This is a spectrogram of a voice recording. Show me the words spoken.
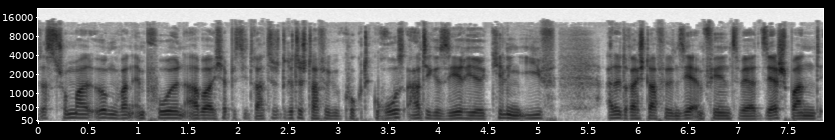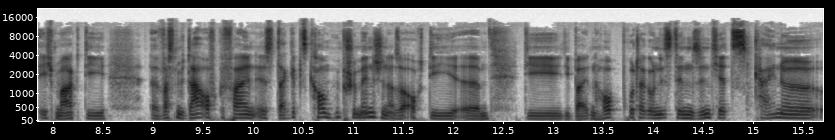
das schon mal irgendwann empfohlen, aber ich habe jetzt die dritte, dritte Staffel geguckt. Großartige Serie, Killing Eve. Alle drei Staffeln sehr empfehlenswert, sehr spannend. Ich mag die. Äh, was mir da aufgefallen ist, da gibt's kaum hübsche Menschen. Also auch die, äh, die, die beiden Hauptprotagonistinnen sind jetzt keine äh,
